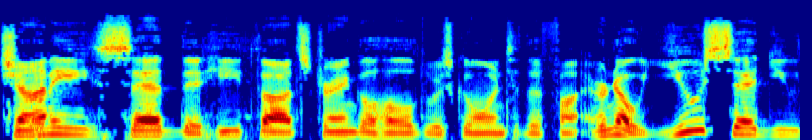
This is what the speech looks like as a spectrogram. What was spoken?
Johnny said that he thought Stranglehold was going to the final. Or no, you said you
